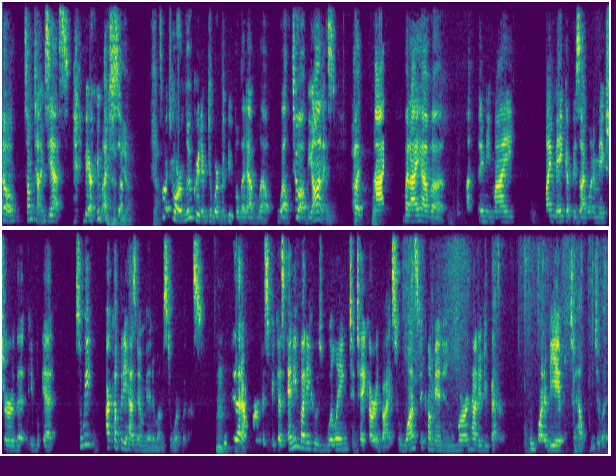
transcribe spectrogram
Oh, sometimes yes, very much so. yeah, yeah. It's much more lucrative to work with people that have wealth too. I'll be honest, but uh, right. I but I have a, I mean my my makeup is I want to make sure that people get so we, our company has no minimums to work with us. Mm. We do that on purpose because anybody who's willing to take our advice, who wants to come in and learn how to do better, we want to be able to help them do it.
